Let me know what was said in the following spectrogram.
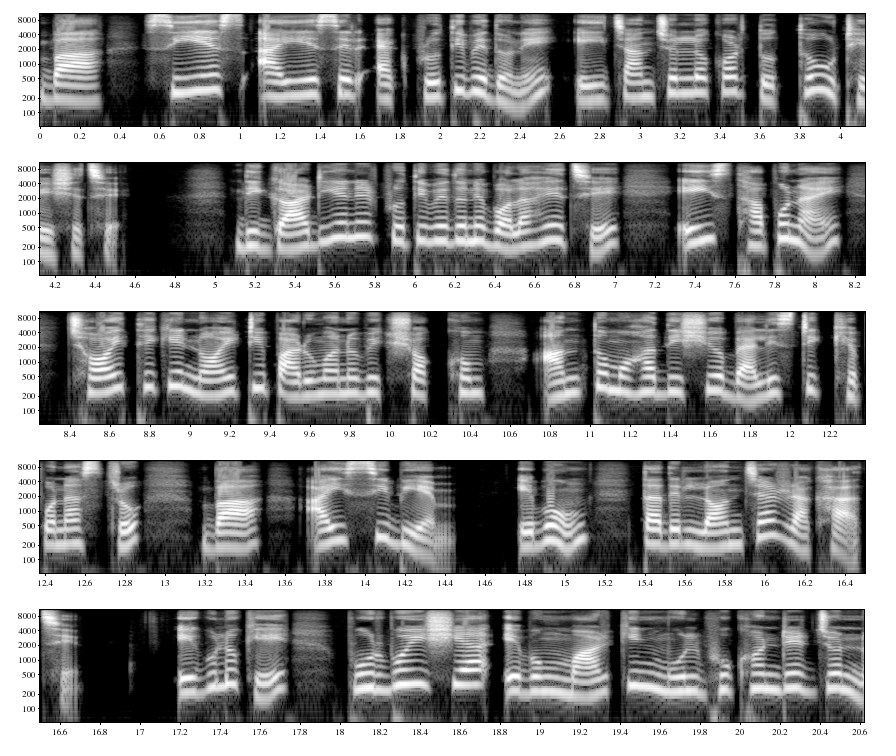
বা সিএসআইএস-এর এক প্রতিবেদনে এই চাঞ্চল্যকর তথ্য উঠে এসেছে। দি গার্ডিয়ানের প্রতিবেদনে বলা হয়েছে, এই স্থাপনায় ছয় থেকে নয়টি পারমাণবিক সক্ষম আন্তমহাদেশীয় ব্যালিস্টিক ক্ষেপণাস্ত্র বা আইসিবিএম এবং তাদের লঞ্চার রাখা আছে। এগুলোকে পূর্ব এশিয়া এবং মার্কিন মূল ভূখণ্ডের জন্য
